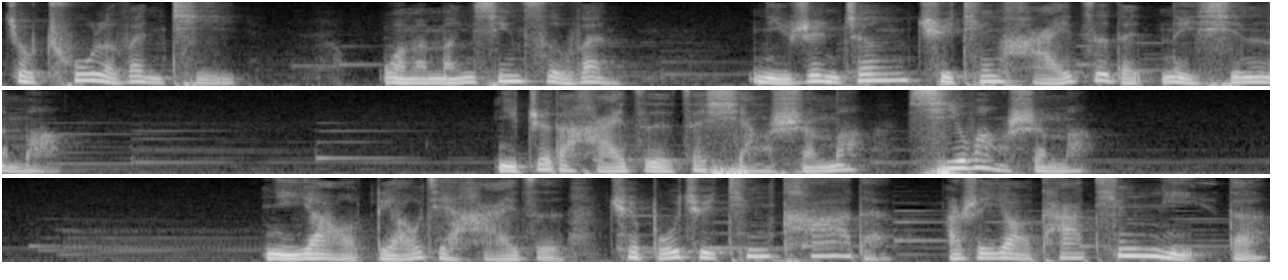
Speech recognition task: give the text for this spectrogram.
就出了问题。我们扪心自问。你认真去听孩子的内心了吗？你知道孩子在想什么，希望什么？你要了解孩子，却不去听他的，而是要他听你的。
